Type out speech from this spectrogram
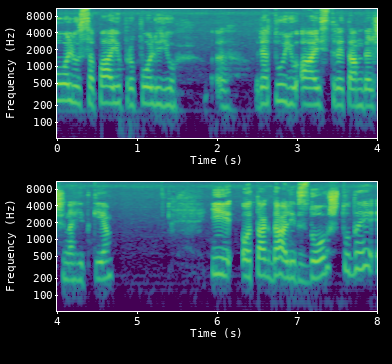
полю, сапаю, прополюю, е, рятую айстри, там далі нагідки. І отак далі вздовж туди,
